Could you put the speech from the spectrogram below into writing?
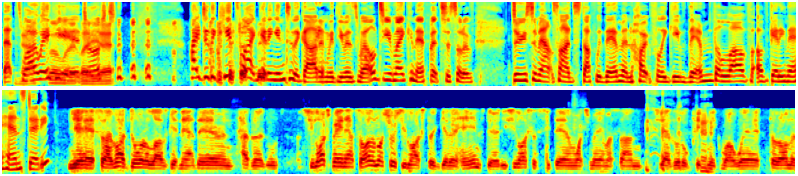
that's why we're here, Josh. yeah. hey, do the kids like getting into the garden with you as well? Do you make an effort to sort of do some outside stuff with them and hopefully give them the love of getting their hands dirty? Yeah, so my daughter loves getting out there and having a. She likes being outside. I'm not sure she likes to get her hands dirty. She likes to sit there and watch me and my son. She has a little picnic while we're sort of on the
